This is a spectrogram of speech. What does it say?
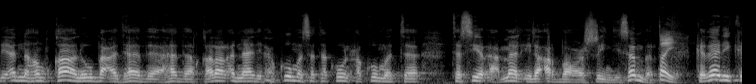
لأنهم قالوا بعد هذا هذا القرار أن هذه الحكومة ستكون حكومة تسيير أعمال إلى 24 ديسمبر طيب. كذلك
